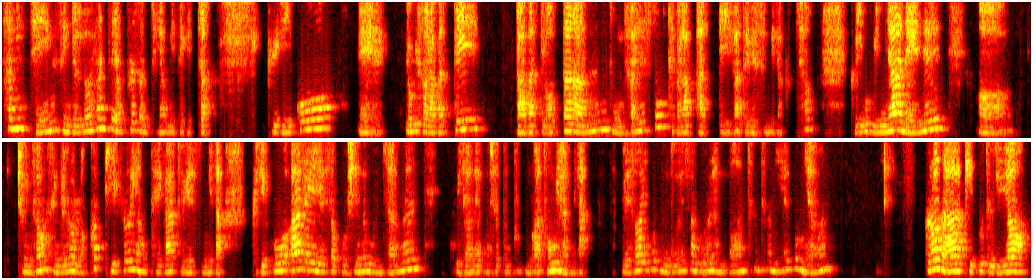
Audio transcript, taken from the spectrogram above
3인칭 싱글러 현재형 프레젠트형이 되겠죠. 그리고 예, 여기서 라바띠 라바띠 얻다라는 동사의 수동태가 라파띠가 되겠습니다. 그쵸? 그리고 윈냐네는 어, 중성 싱글러 러커티브 형태가 되겠습니다. 그리고 아래에서 보시는 문장은 이전에 보셨던 부분과 동일합니다. 그래서 이 부분도 해석을 한번 천천히 해보면 그러나 비구들이요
